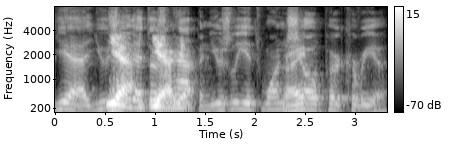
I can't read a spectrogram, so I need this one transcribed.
Yeah, usually Yeah, that doesn't yeah, yeah. happen. Usually it's one Right? show per career.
